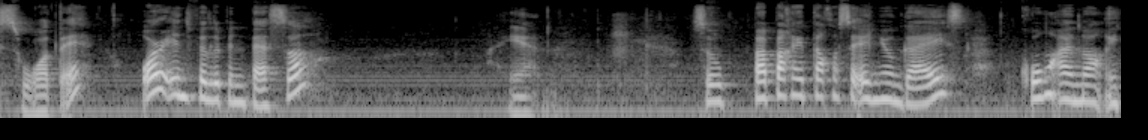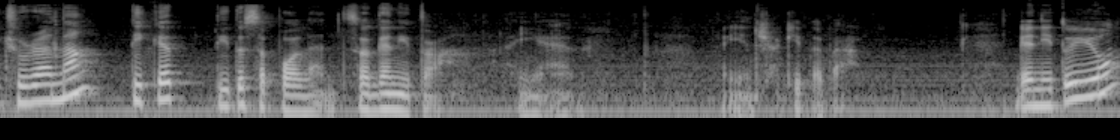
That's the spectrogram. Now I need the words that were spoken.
zloty or in Philippine peso Ayan. So, papakita ko sa inyo guys kung ano ang itsura ng ticket dito sa Poland. So, ganito. Ayan. Siya. Kita ba? Ganito yung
